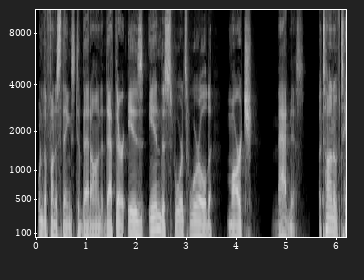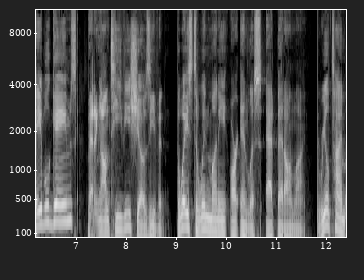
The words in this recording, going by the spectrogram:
one of the funnest things to bet on that there is in the sports world, March Madness. A ton of table games, betting on TV shows, even. The ways to win money are endless at Bet Online. Real time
